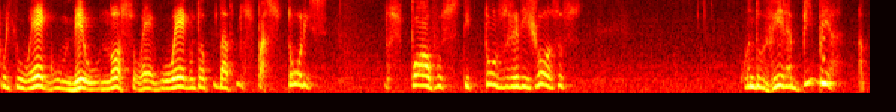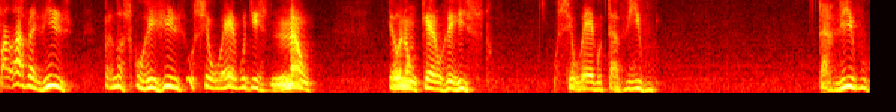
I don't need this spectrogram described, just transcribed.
porque o ego meu, o nosso ego, o ego da, dos pastores, dos povos, de todos os religiosos, quando ver a Bíblia, a palavra vir para nos corrigir, o seu ego diz não. Eu não quero ver isto. O seu ego está vivo. Está vivo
